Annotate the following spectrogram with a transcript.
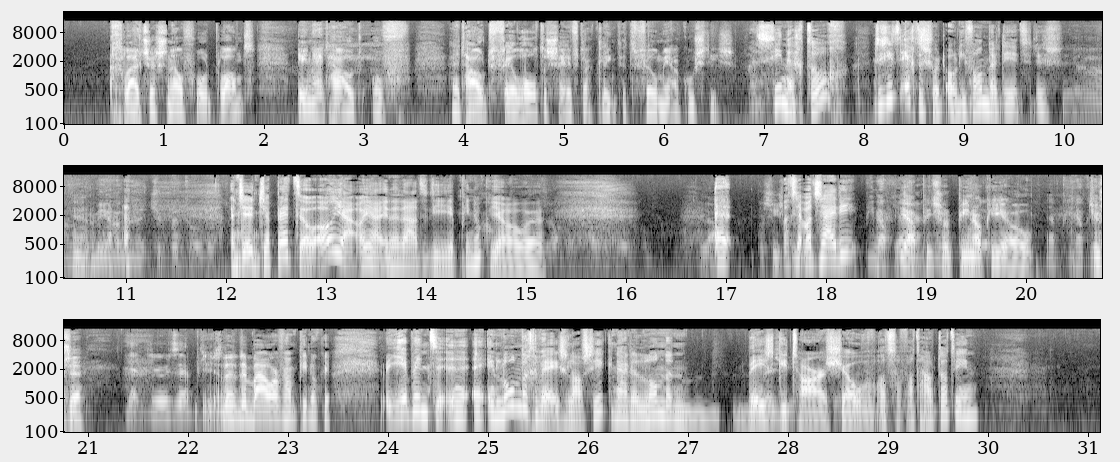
geluid zich snel voortplant in het hout... of het hout veel holtes heeft, dan klinkt het veel meer akoestisch. Waanzinnig, toch? Het is echt een soort olivander, dit. Dus, Ja, meer een uh, Geppetto. een, een Geppetto, oh ja, oh ja, inderdaad. Die eh, Pinocchio... eh. Eh, Precies. wat, ze- wat zei die? Pinocchio. Ja, een soort Pinocchio. Giuseppe. Ja, Giuseppe. De, de bouwer van Pinocchio. Je bent eh, in Londen geweest, las ik, naar de London Bass Guitar Show. Wat, wat houdt dat in?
